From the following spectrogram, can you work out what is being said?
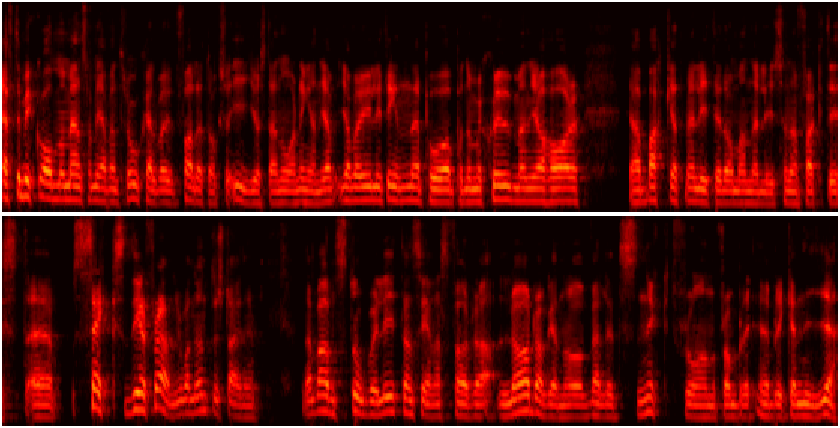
efter mycket om och men som jag även tror själva utfallet också i just den ordningen. Jag, jag var ju lite inne på, på nummer sju men jag har Jag har backat mig lite i de analyserna faktiskt. Eh, sex, Dear Friend, Johan Untersteiner. Den vann stoeliten senast förra lördagen och väldigt snyggt från, från eh, bricka 9.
